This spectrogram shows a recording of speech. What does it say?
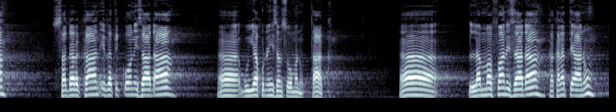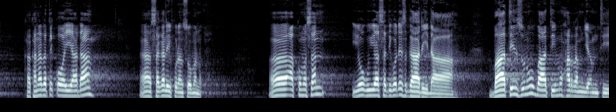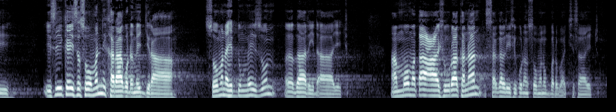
sadarkaan irra xiqqoon isaadhaa guyyaa kudhanii san soomanu taakka lammaffaan isaadha ka kanatti aanu ka kanarra xiqqoo wayyaadha sagaliif kudhan soomanu akkuma san yoo guyyaa sadi godhes gaariidha baatiin sunuu baatii muharram jedhamti isii keeysa soomanni karaa godhamee jira soomana heddummeeysuun gaariidha jechuudha ammoo maqaa caashuuraa kanaan sagalii fi kudhan soomanuuf barbaachisaa jechuudha.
